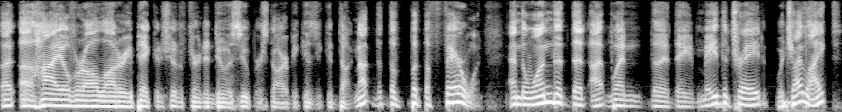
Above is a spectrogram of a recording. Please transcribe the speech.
a, a high overall lottery pick and should have turned into a superstar because he could dunk, not the, the but the fair one, and the one that that I, when the, they made the trade, which I liked,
